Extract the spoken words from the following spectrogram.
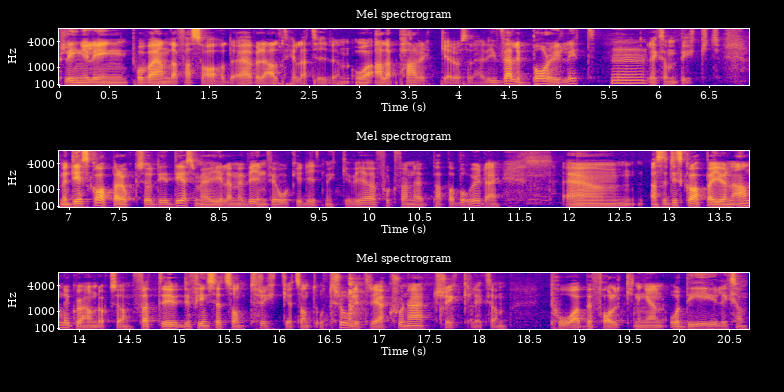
plingeling på varenda fasad överallt hela tiden och alla parker och sådär. Det är väldigt borgerligt liksom byggt. Men det skapar också, det är det som jag gillar med Wien, för jag åker ju dit mycket. Vi har fortfarande, pappa bor ju där. Ehm, alltså det skapar ju en underground också, för att det, det finns ett sånt tryck, ett sånt otroligt reaktionärt tryck liksom på befolkningen och det är ju liksom,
